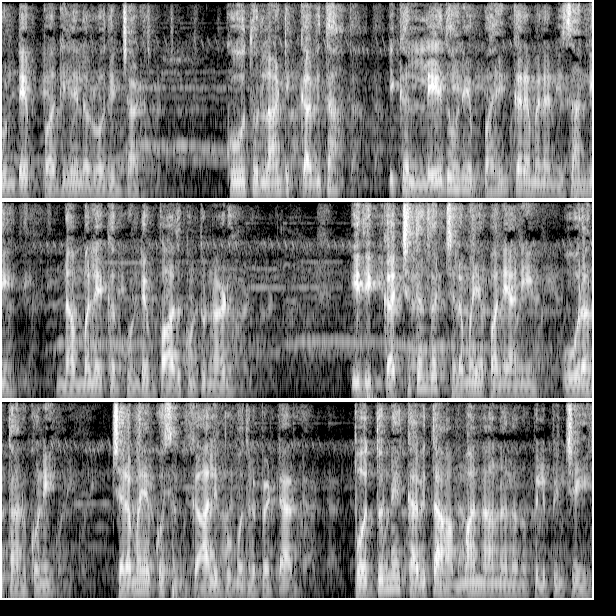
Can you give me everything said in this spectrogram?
గుండె పగిలేలా రోధించాడు. కూతురులాంటి కవిత ఇక లేదు అనే భయంకరమైన నిజాన్ని నమ్మలేక గుండె బాదుకుంటున్నాడు. ఇది ఖచ్చితంగా చలమయ్య పని అని ఊరంతా అనుకుని చలమయ్య కోసం గాలింపు మొదలుపెట్టారు. పొద్దున్నే కవిత అమ్మా నాన్నలను పిలిపించి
